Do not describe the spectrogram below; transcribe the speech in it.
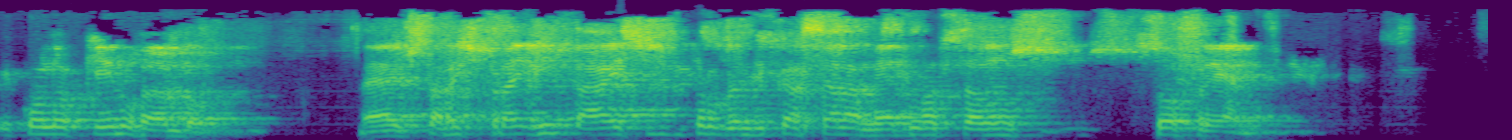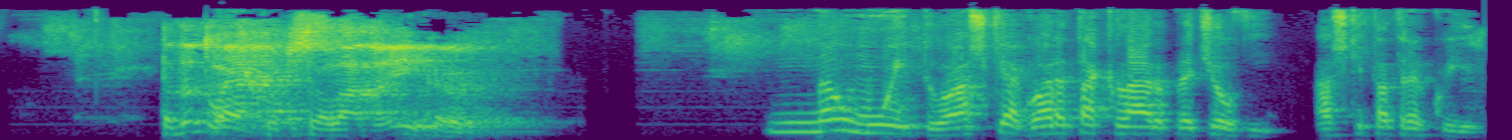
e coloquei no Rumble, né, justamente para evitar esse problema de cancelamento que nós estamos sofrendo. Está dando eco para o seu lado aí, Carol? Não muito. Acho que agora está claro para te ouvir. Acho que está tranquilo.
